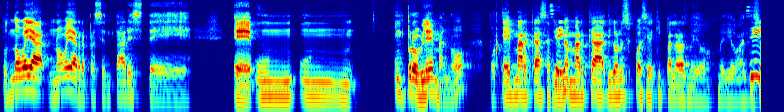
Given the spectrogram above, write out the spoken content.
pues no vaya, no vaya a representar este, eh, un, un, un problema, ¿no? Porque hay marcas, había sí. una marca, digo, no se puede decir aquí palabras medio, medio sí.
